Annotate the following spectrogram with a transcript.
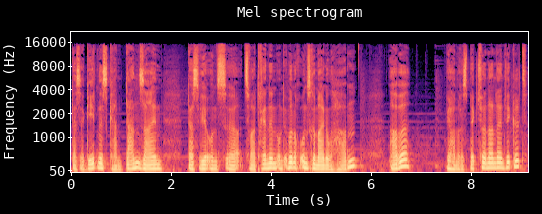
Das Ergebnis kann dann sein, dass wir uns äh, zwar trennen und immer noch unsere Meinung haben, aber wir haben Respekt füreinander entwickelt,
